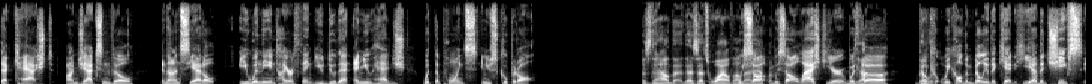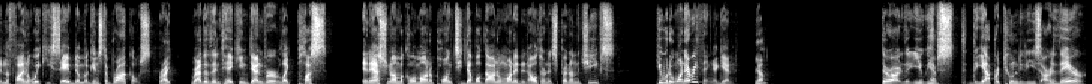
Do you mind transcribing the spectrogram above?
that cashed on Jacksonville and then on Seattle, you win the entire thing. You do that and you hedge with the points and you scoop it all. Isn't that how that that's, that's wild how we that saw happened. we saw it last year with Yep. uh, we, Billy. ca- we called him Billy the Kid. He Yeah. had the Chiefs in the final week. He saved them against the Broncos. right. rather than taking Denver like plus an astronomical amount of points, he doubled down and wanted an alternate spread on the Chiefs. He would have won everything again. Yep. There are you have the opportunities are there,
